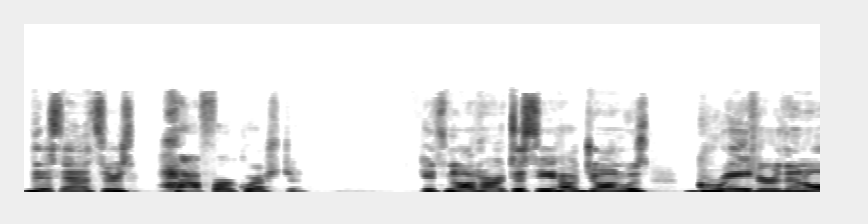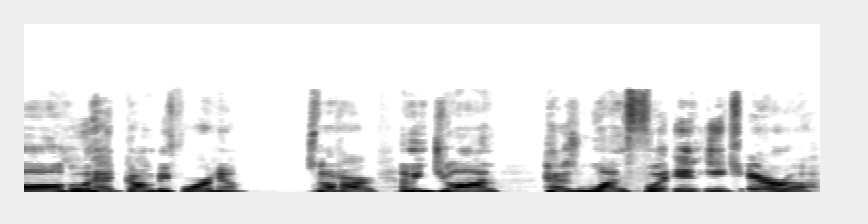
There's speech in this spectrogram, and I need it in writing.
this answers half our question. It's not hard to see how John was greater than all who had come before him. It's not hard. I mean, John has one foot in each era.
